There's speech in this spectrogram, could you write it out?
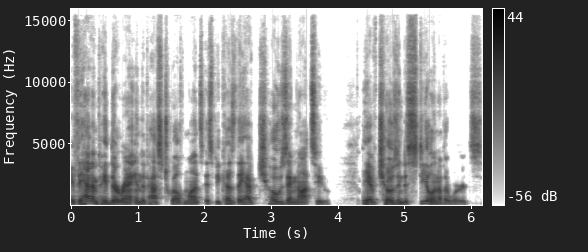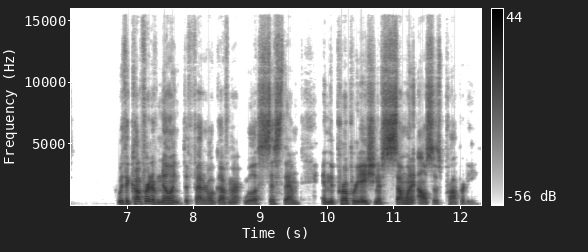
If they haven't paid their rent in the past 12 months, it's because they have chosen not to. They have chosen to steal, in other words with the comfort of knowing the federal government will assist them in the appropriation of someone else's property.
